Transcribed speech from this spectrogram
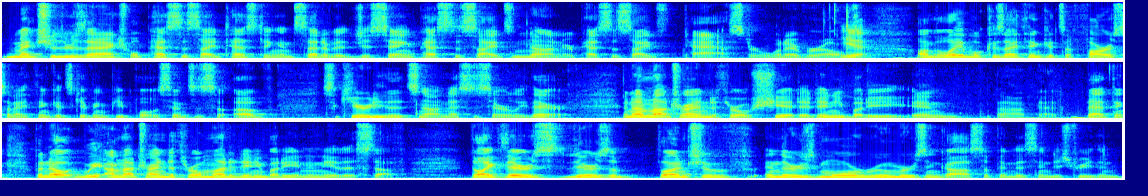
make sure there's an actual pesticide testing instead of it just saying pesticides none or pesticides passed or whatever else Yeah. on the label. Because I think it's a farce and I think it's giving people a sense of- security that's not necessarily there. And I'm not trying to throw shit at anybody and uh, bad bad thing. But no, we, I'm not trying to throw mud at anybody in any of this stuff. Like there's there's a bunch of and there's more rumors and gossip in this industry than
